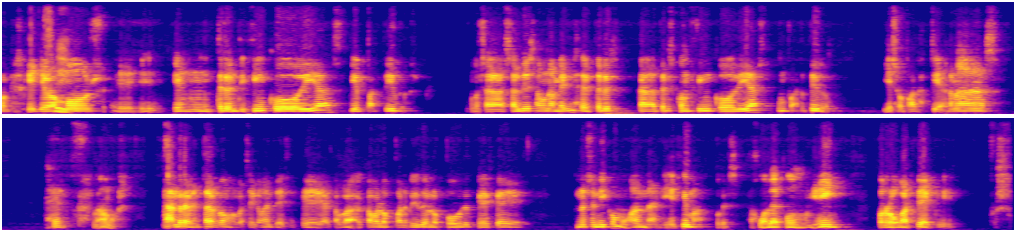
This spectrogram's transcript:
porque es que llevamos eh, en 35 días 10 partidos. O sea, sales a una media de 3, cada 3,5 días un partido. Y eso para las piernas, eh, vamos, están reventados, vamos, básicamente. Es que acaba- acaban los partidos los pobres que es que no sé ni cómo andan. Y encima, pues, a jugadores como Muniain, o Raúl García, que pues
